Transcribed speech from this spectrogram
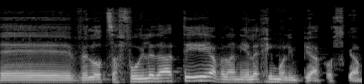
אה, ולא צפוי לדעתי, אבל אני אלך עם אולימפיאקוס גם.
